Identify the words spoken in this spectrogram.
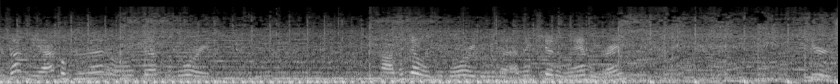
is that Miyako doing that, or was that Midori? Oh, I think that was Midori doing that. I think she had a whammy, right? Cheers.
